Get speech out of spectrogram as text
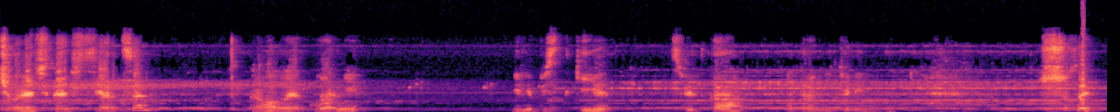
человеческое сердце, кровавые корни и лепестки цветка отравителей. Что за...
